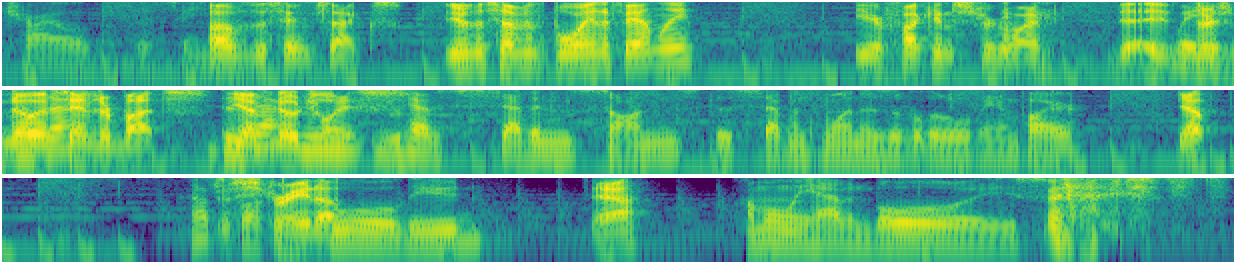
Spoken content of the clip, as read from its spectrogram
child of the same. of the same sex. You're the seventh boy in a family. You're fucking Strigoi. Uh, There's no ifs, ands, or buts. You have no choice. You have seven sons. The seventh one is a little vampire. Yep. That's Just fucking straight up. cool, dude. Yeah. I'm only having boys.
